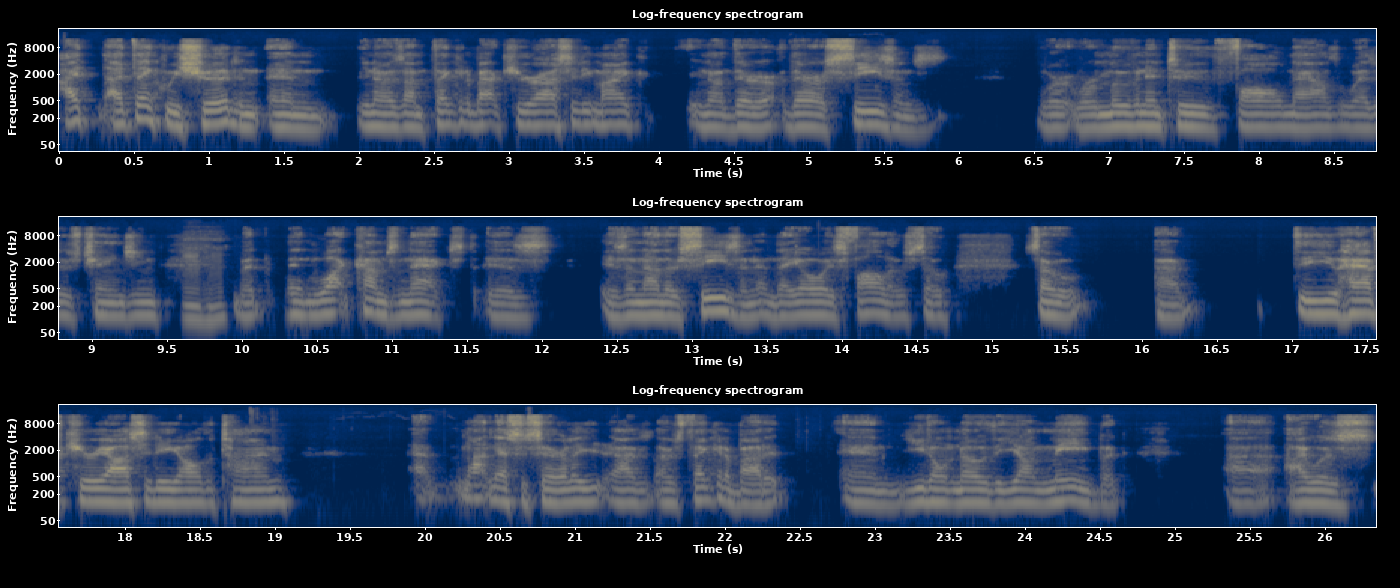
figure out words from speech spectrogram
I I think we should, and and you know, as I'm thinking about curiosity, Mike, you know, there there are seasons. We're we're moving into fall now. The weather's changing, Mm-hmm. but then what comes next is is another season, and they always follow. So, so uh, do you have curiosity all the time? Uh, not necessarily. I was, I was thinking about it, and you don't know the young me, but uh, I was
